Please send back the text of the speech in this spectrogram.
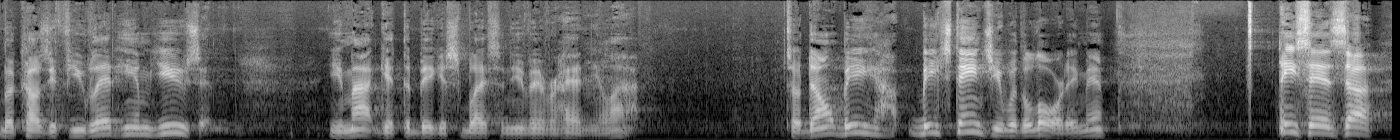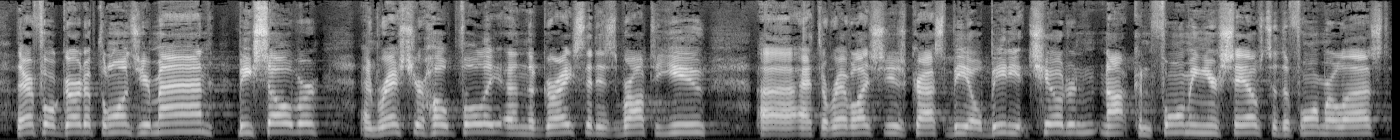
Because if you let Him use it, you might get the biggest blessing you've ever had in your life. So don't be, be stingy with the Lord, amen. He says, uh, Therefore, gird up the loins of your mind, be sober, and rest your hope fully on the grace that is brought to you uh, at the revelation of Jesus Christ. Be obedient children, not conforming yourselves to the former lust,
